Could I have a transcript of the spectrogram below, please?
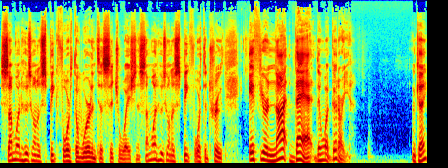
someone who's going to speak forth the Word into situations, someone who's going to speak forth the truth, if you're not that, then what good are you? Okay?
